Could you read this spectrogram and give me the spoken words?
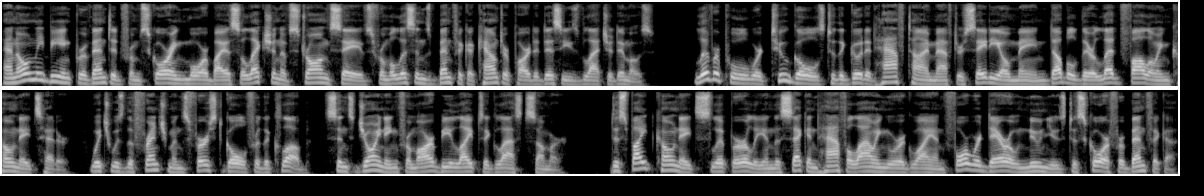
and only being prevented from scoring more by a selection of strong saves from Alisson's Benfica counterpart Odysseas Vlachodimos. Liverpool were two goals to the good at halftime after Sadio Mane doubled their lead following Konate's header which was the Frenchman's first goal for the club since joining from RB Leipzig last summer. Despite Konate's slip early in the second half allowing Uruguayan forward Darwin Núñez to score for Benfica,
